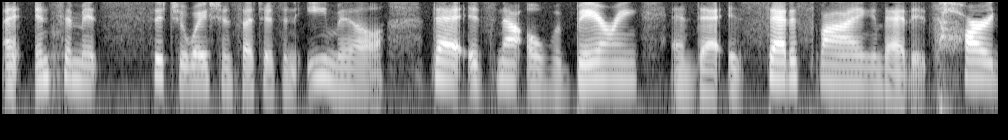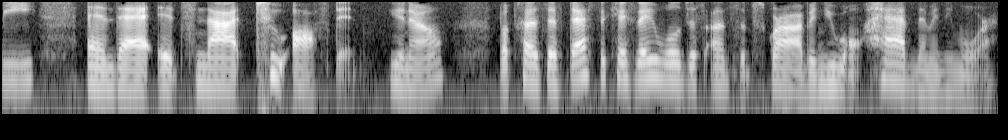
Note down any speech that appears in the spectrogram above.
an intimate situation, such as an email, that it's not overbearing and that it's satisfying and that it's hearty and that it's not too often, you know? because if that's the case, they will just unsubscribe and you won't have them anymore.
